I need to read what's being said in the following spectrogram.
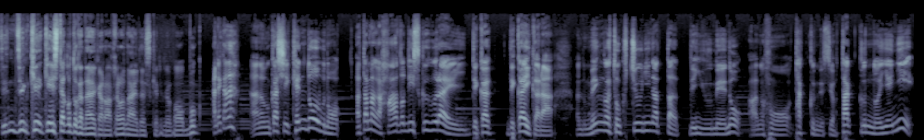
全然経験したことがないからわからないですけれども、僕、あれかな？あの、昔、剣道部の頭がハードディスクぐらいでか、でかいから、あの、面が特注になったって有名の、あの、タックンですよ。タックンの家に、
